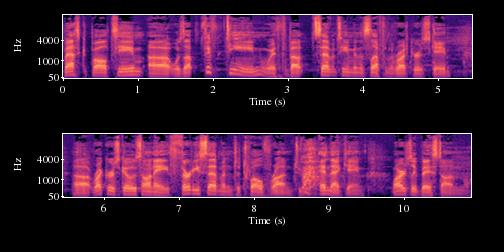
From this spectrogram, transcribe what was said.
basketball team uh, was up 15 with about 17 minutes left in the Rutgers game. Uh, Rutgers goes on a 37 to 12 run to end that game, largely based on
